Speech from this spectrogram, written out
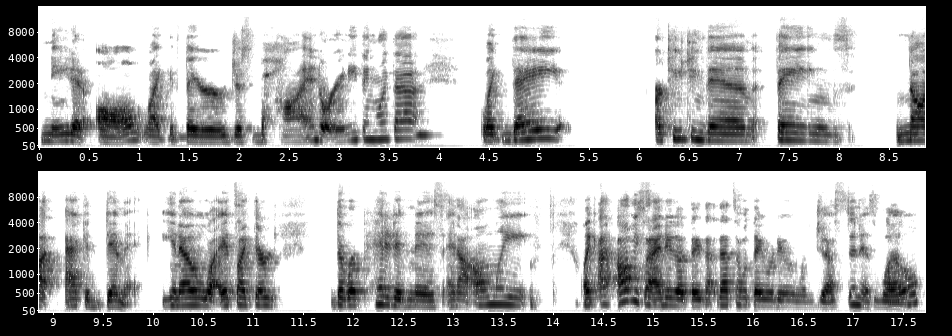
need at all, like if mm-hmm. they're just behind or anything like that, mm-hmm. like they are teaching them things not academic, you know, like it's like they're the repetitiveness and I only like I obviously I knew that they that, that's what they were doing with Justin as well.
